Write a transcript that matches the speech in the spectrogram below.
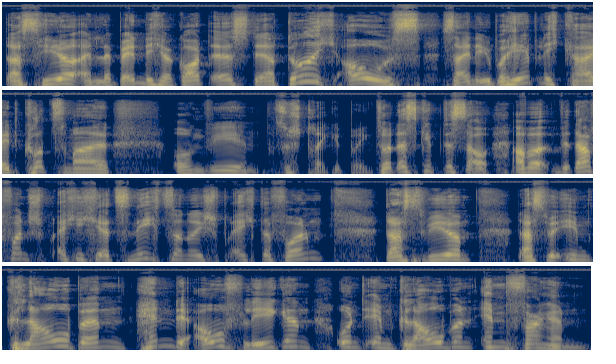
dass hier ein lebendiger Gott ist, der durchaus seine Überheblichkeit kurz mal irgendwie zur Strecke bringt. So, das gibt es auch. Aber davon spreche ich jetzt nicht, sondern ich spreche davon, dass wir, dass wir im Glauben Hände auflegen und im Glauben empfangen.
